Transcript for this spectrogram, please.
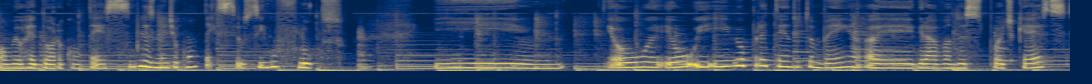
ao meu redor acontece, simplesmente acontece. Eu sigo o fluxo. E eu, eu, e eu pretendo também, é, gravando esses podcasts,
